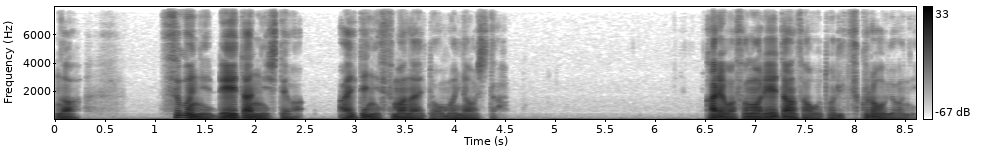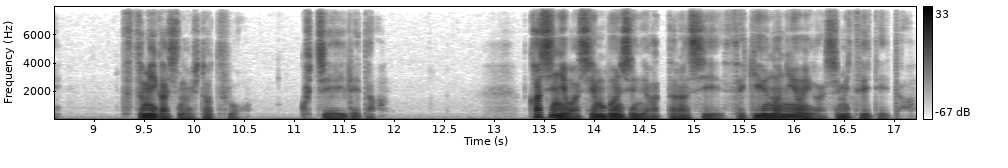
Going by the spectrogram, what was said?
がすぐに冷淡にしては相手にすまないと思い直した。彼はその冷淡さを取り繕うように包み菓子の一つを口へ入れた。菓子には新聞紙にあったらしい石油の匂いが染みついていた。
